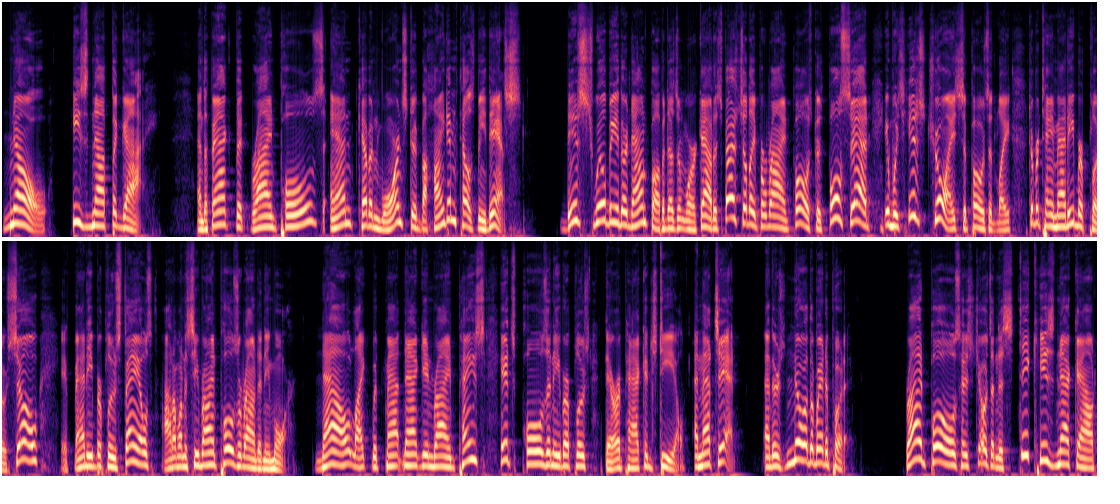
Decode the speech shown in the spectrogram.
No, he's not the guy. And the fact that Ryan Poles and Kevin Warren stood behind him tells me this. this will be their downfall if it doesn't work out, especially for Ryan Poles, because Poles said it was his choice, supposedly, to retain Matt Eberflus. So if Matt Eberflus fails, I don't want to see Ryan Poles around anymore. Now, like with Matt Nagy and Ryan Pace, it's Poles and Eberflus. They're a package deal, and that's it. And there's no other way to put it. Ryan Poles has chosen to stick his neck out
